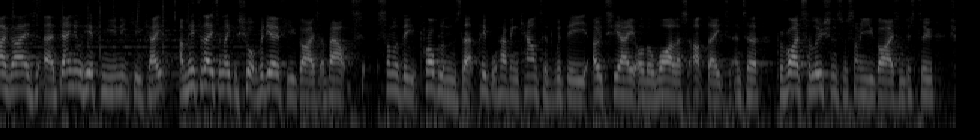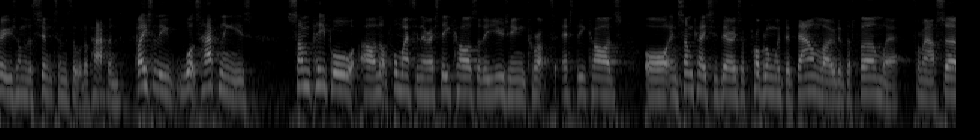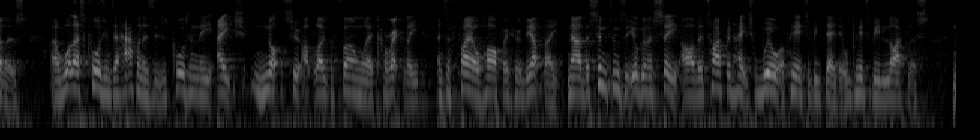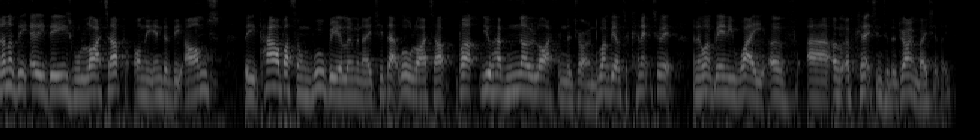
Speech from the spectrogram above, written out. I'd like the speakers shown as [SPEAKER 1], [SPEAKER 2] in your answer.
[SPEAKER 1] Hi guys, uh, Daniel here from Yuneec UK. I'm here today to make a short video for you guys about some of the problems that people have encountered with the OTA or the wireless update and to provide solutions for some of you guys and just to show you some of the symptoms that would have happened. Basically, what's happening is some people are not formatting their SD cards that are using corrupt SD cards or in some cases there is a problem with the download of the firmware from our servers. And what that's causing to happen is it's causing the H not to upload the firmware correctly and to fail halfway through the update. Now, the symptoms that you're going to see are the Typhoon H will appear to be dead. It will appear to be lifeless. None of the LEDs will light up on the end of the arms. The power button will be illuminated, that will light up, but you have no life in the drone. You won't be able to connect to it, and there won't be any way of, uh, of, of connecting to the drone basically.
